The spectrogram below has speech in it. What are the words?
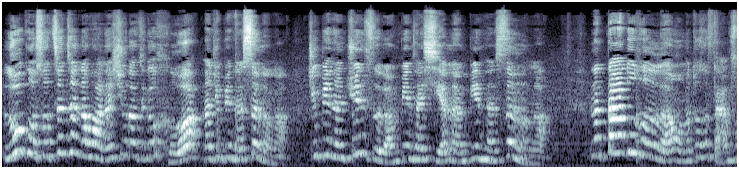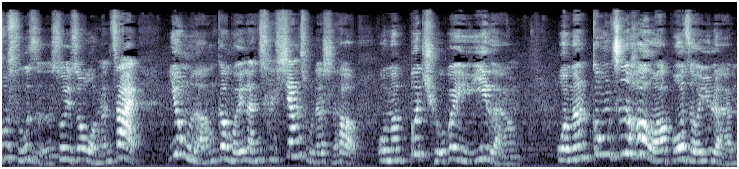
如果说真正的话能修到这个和，那就变成圣人了，就变成君子人，变成贤人，变成圣人了。那大多数的人，我们都是凡夫俗子，所以说我们在用人跟为人相处的时候，我们不求备于一人，我们公之厚而薄责于人。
